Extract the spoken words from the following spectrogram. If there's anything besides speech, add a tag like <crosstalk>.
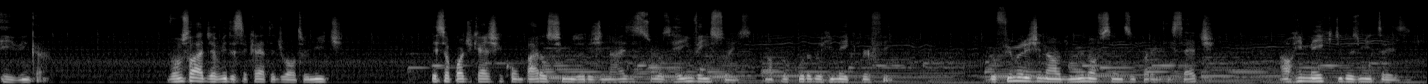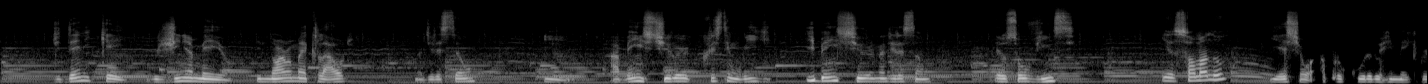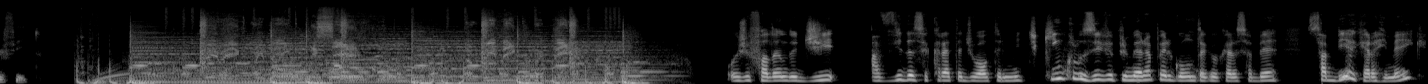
Ei, vem cá. Vamos falar de A Vida Secreta de Walter Mitty? Esse é o podcast que compara os filmes originais e suas reinvenções, na procura do remake perfeito. Do filme original de 1947 ao remake de 2013. De Danny Kaye, Virginia Mayo e Norman MacLeod na direção e a Ben Stiller, Kristen Wiig e Ben Stiller na direção. Eu sou o Vince E eu sou a Manu. e este é o A Procura do Remake Perfeito. Hoje falando de A Vida Secreta de Walter Mitty, que inclusive a primeira pergunta que eu quero saber, sabia que era remake?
